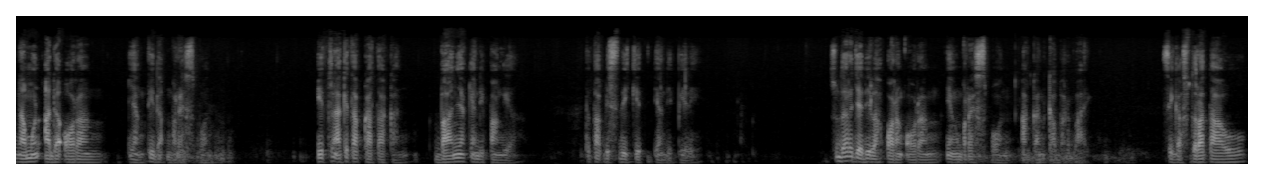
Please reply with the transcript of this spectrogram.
Namun ada orang yang tidak merespon itu yang Alkitab katakan, banyak yang dipanggil, tetapi sedikit yang dipilih. Saudara jadilah orang-orang yang merespon akan kabar baik. Sehingga saudara tahu,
